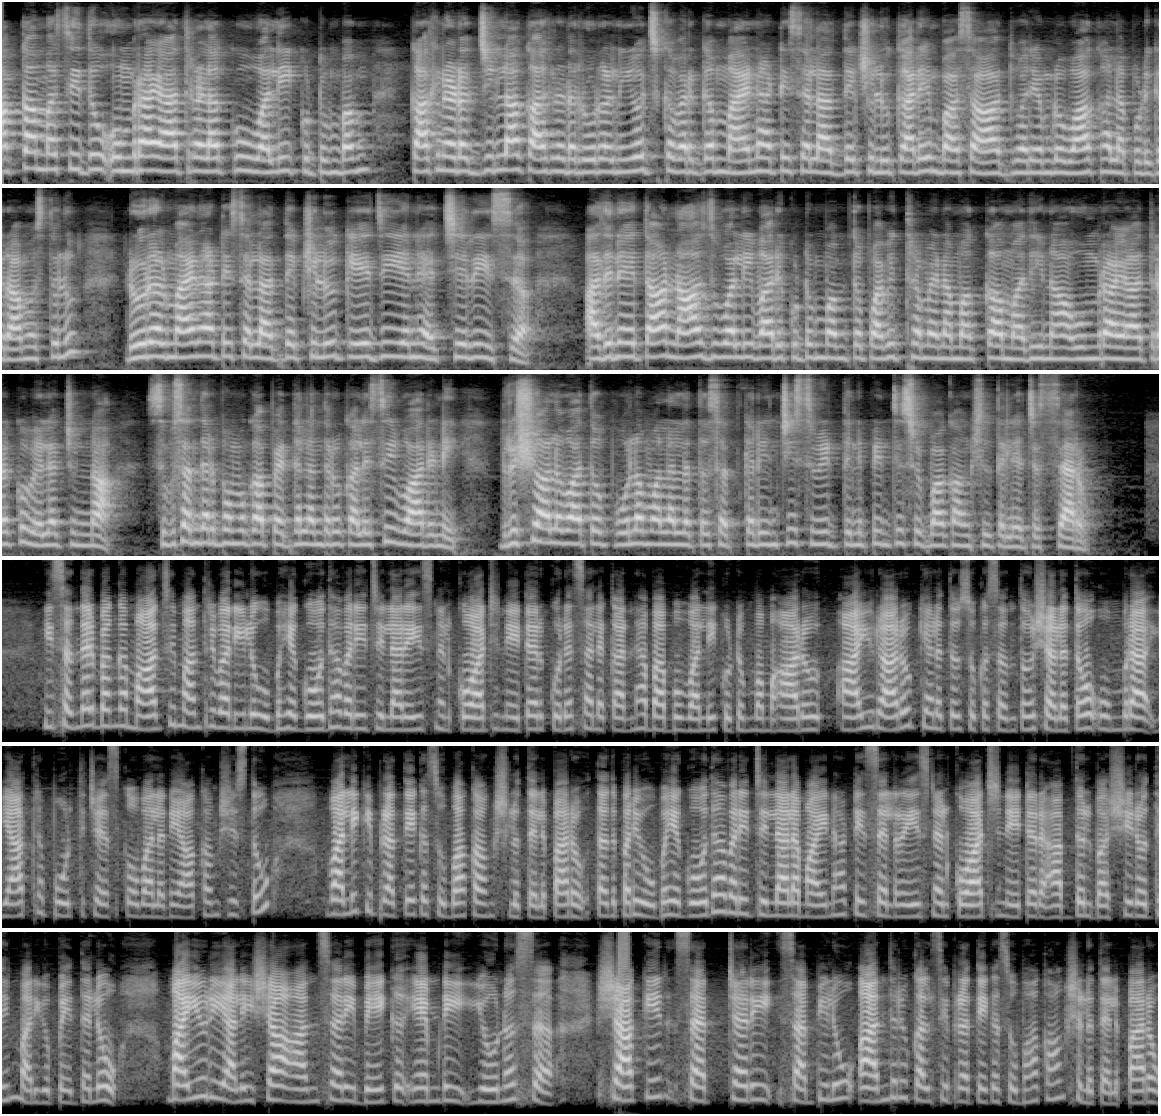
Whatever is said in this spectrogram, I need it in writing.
మక్కా మసీదు ఉమ్రా యాత్రలకు వలీ కుటుంబం. కాకినాడ జిల్లా కాకినాడ రూరల్ నియోజకవర్గం మైనార్టీ సెల్ అధ్యక్షులు కరీం బాసా ఆధ్వర్యంలో వాకాలపూడి గ్రామస్తులు రూరల్ మైనార్టీ సెల్ అధ్యక్షులు కేజీఎన్ హెచ్చరీస్ అధినేత నాజ్ వలీ వారి కుటుంబంతో పవిత్రమైన మక్కా మదీనా ఉమ్రా యాత్రకు వెళ్ళచున్న శుభ సందర్భముగా పెద్దలందరూ కలిసి వారిని దృశ్యాలవాతో పూలమాలలతో సత్కరించి స్వీట్ తినిపించి శుభాకాంక్షలు తెలియజేశారు. ఈ సందర్భంగా మాజీ మంత్రివర్యులు ఉభయ గోదావరి జిల్లా రీజనల్ కోఆర్డినేటర్ కురసాల కన్నాబాబు వల్లి కుటుంబం ఆరో ఆయురారోగ్యాలతో సుఖ సంతోషాలతో ఉమ్రా యాత్ర పూర్తి చేసుకోవాలని ఆకాంక్షిస్తూ వల్లికి ప్రత్యేక శుభాకాంక్షలు తెలిపారు. తదుపరి ఉభయ గోదావరి జిల్లాల minority cell regional coordinator Abdul Bashiruddin మరియు పెద్దలు మయూరి అలీషా అన్సరీ బేగ్ ఎండి యూనుస్ షాకీర్ సర్చరీ సభ్యులు అందరూ కలిసి ప్రత్యేక శుభాకాంక్షలు తెలిపారు.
